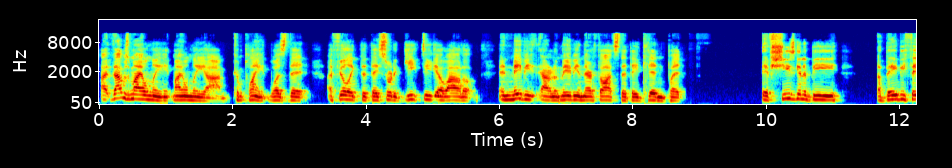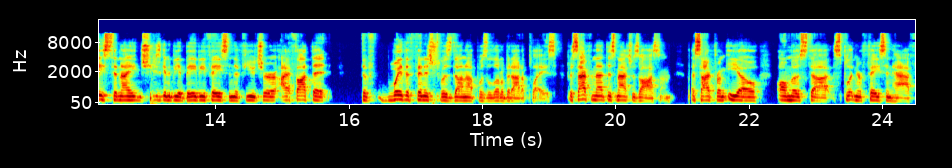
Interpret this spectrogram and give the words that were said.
I, that was my only my only um, complaint was that I feel like that they sort of geeked Io out of, and maybe I don't know, maybe in their thoughts that they didn't. But if she's gonna be a baby face tonight and she's to be a baby face in the future. I thought that the way the finish was done up was a little bit out of place. But aside from that, this match was awesome. Aside from Io almost uh, splitting her face in half,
